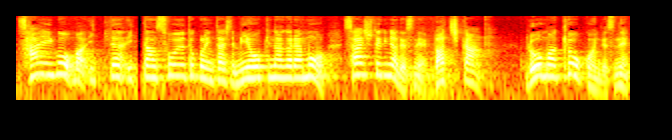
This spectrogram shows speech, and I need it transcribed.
最後、まあ、一旦一旦そういうところに対して身を置きながらも最終的にはですねバチカンローマ教皇にですね、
